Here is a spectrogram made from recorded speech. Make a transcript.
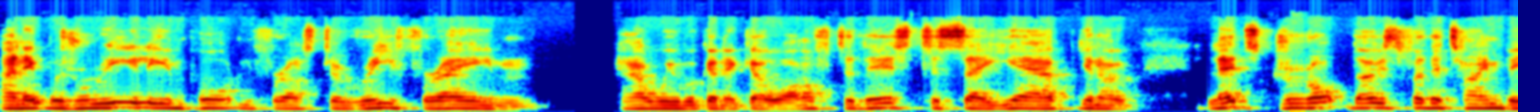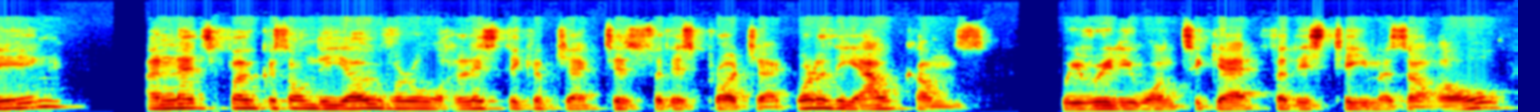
And it was really important for us to reframe how we were going to go after this to say, yeah, you know, let's drop those for the time being and let's focus on the overall holistic objectives for this project. What are the outcomes we really want to get for this team as a whole?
